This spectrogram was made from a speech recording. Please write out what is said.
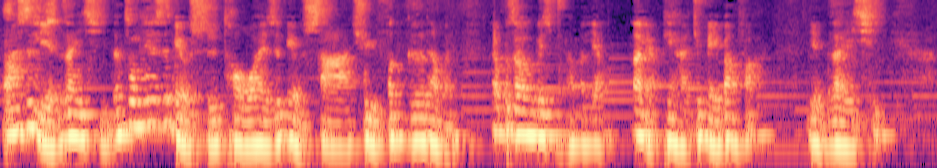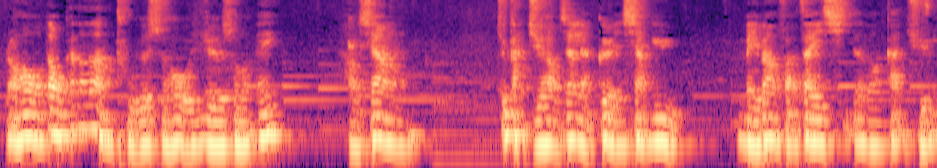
然后它是连在一起，但中间是没有石头还是没有沙去分割它们。但不知道为什么它们两那两片海就没办法连在一起。然后当我看到那张图的时候，我就觉得说，哎，好像就感觉好像两个人相遇没办法在一起的那种感觉。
